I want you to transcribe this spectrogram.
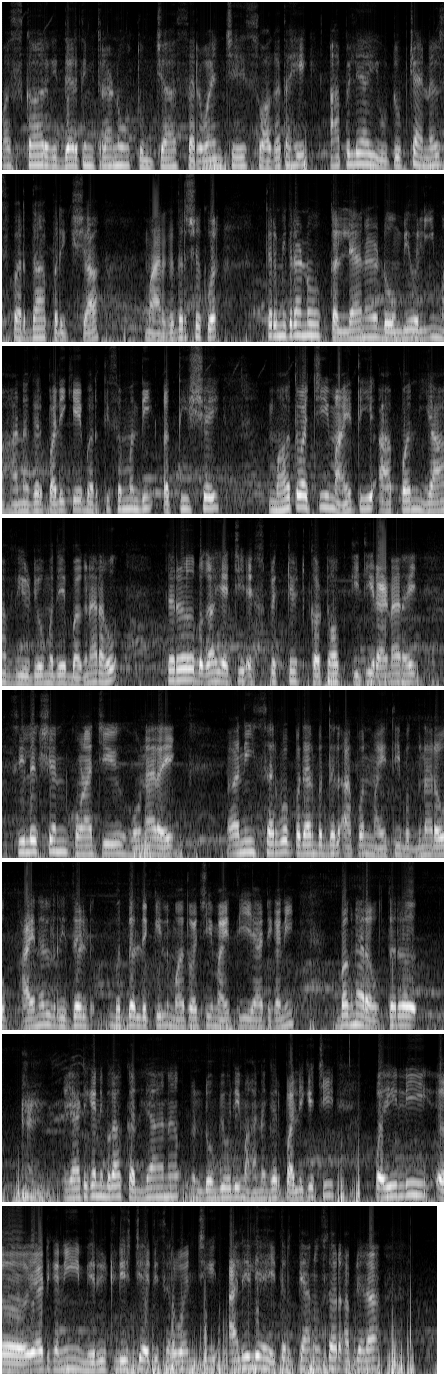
नमस्कार विद्यार्थी मित्रांनो तुमच्या सर्वांचे स्वागत आहे आपल्या यूट्यूब चॅनल स्पर्धा परीक्षा मार्गदर्शकवर. तर मित्रांनो कल्याण डोंबिवली महानगरपालिके भरतीसंबंधी अतिशय महत्त्वाची माहिती आपण या व्हिडिओमध्ये बघणार आहोत. तर बघा याची एक्सपेक्टेड कट ऑफ किती राहणार आहे सिलेक्शन कोणाची होणार आहे आणि सर्व पदांबद्दल आपण माहिती बघणार आहोत. फायनल रिझल्टबद्दल देखील महत्त्वाची माहिती या ठिकाणी बघणार आहोत. तर या ठिकाणी बघा कल्याण डोंबिवली महानगरपालिकेची पहिली या ठिकाणी मेरिट लिस्ट जी आहे ती सर्वांची आलेली आहे. तर त्यानुसार आपल्याला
